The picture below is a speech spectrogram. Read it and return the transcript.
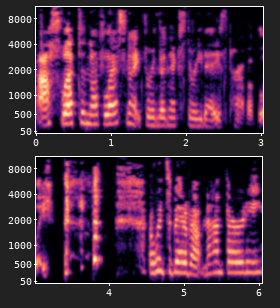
I slept enough last night for the next three days, probably. I went to bed about 9:30.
